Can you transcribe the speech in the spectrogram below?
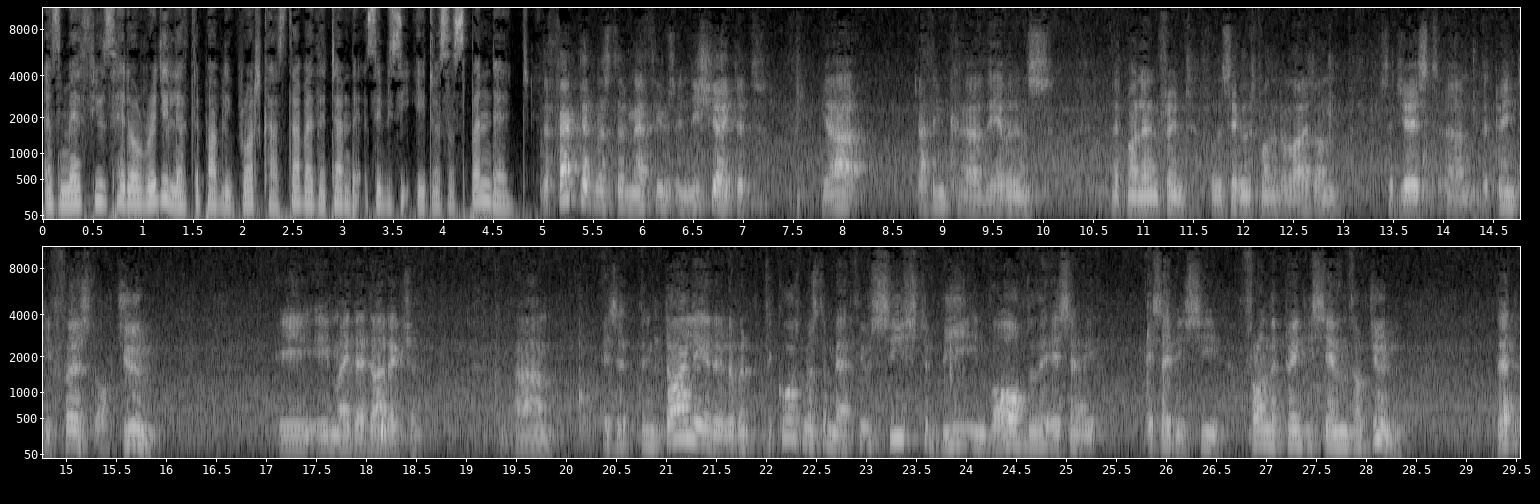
as Matthews had already left the public broadcaster by the time the SABC 8 was suspended. The fact that Mr. Matthews initiated, yeah, I think uh, the evidence that my learned friend for the second respondent relies on suggests um, the 21st of June he, he made that direction. Um, is it entirely irrelevant because Mr. Matthews ceased to be involved with the SA, SABC from the 27th of June. That,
